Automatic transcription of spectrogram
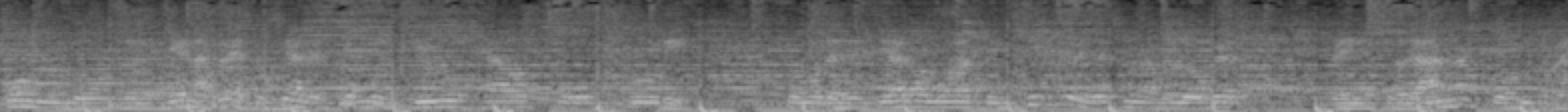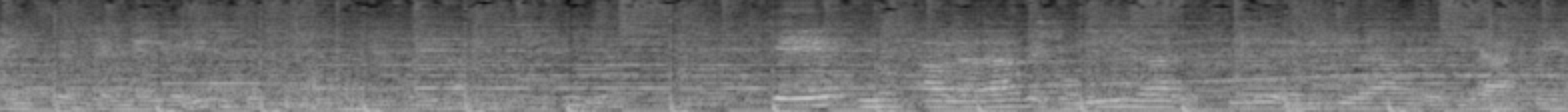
fondos de- y en las redes sociales como You Household Foodie. Como les decía Ramón al principio, ella es una blogger venezolana con raíces del Medio Oriente, que nos hablará de comida, de estilo de vida, de viajes.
